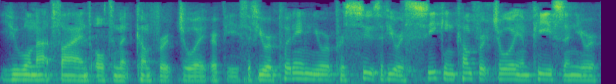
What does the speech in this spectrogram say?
you will not find ultimate comfort, joy, or peace. If you are putting your pursuits, if you are seeking comfort, joy, and peace in your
